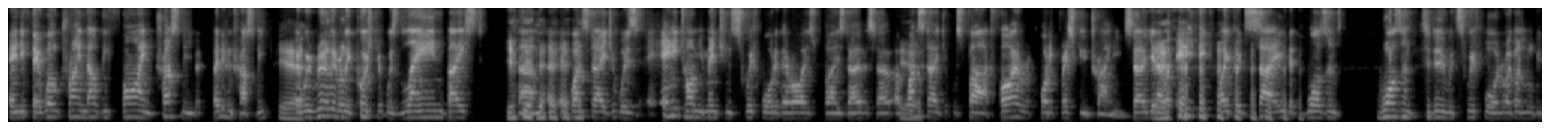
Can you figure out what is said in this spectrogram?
And if they're well trained, they'll be fine. Trust me. But they didn't trust me. Yeah, And we really, really pushed. It was land based. Yeah. Um, at, at one stage, it was anytime you mentioned Swiftwater, their eyes glazed over. So at Yeah. one stage, it was FART, Fire Aquatic Rescue Training. So you know, Yeah. anything I could say that wasn't wasn't to do with Swiftwater, I got a little bit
